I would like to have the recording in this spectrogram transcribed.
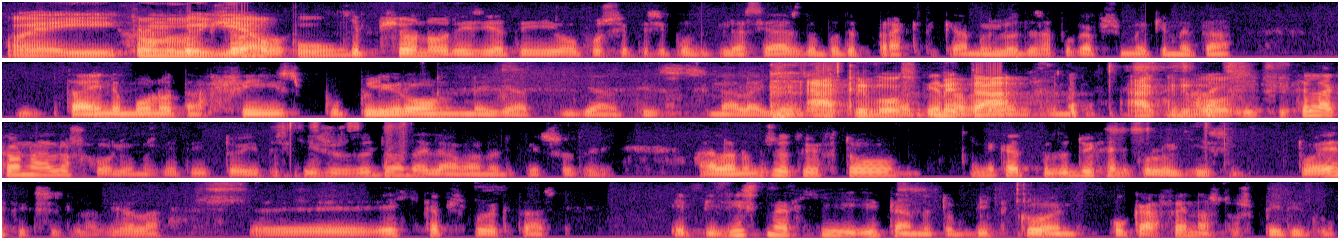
ε, η χρονολογία. Και πιο, όπου... και πιο νωρίς, γιατί όπως είπες, υποδιπλασιάζεται. Οπότε πρακτικά μιλώντας από κάποιο σημείο και μετά θα είναι μόνο τα fees που πληρώνουν για, για τις συναλλαγές. Ακριβώς. Μετά, ακριβώς. Ήθελα να κάνω ένα άλλο σχόλιο όμως, γιατί το είπες και ίσως δεν το αναλαμβάνω οι περισσότεροι. Αλλά νομίζω ότι αυτό είναι κάτι που δεν το είχαν υπολογίσει. Το έφεξε δηλαδή, αλλά ε, έχει κάποιες προεκτάσεις. Επειδή στην αρχή ήταν το bitcoin ο καθένας στο σπίτι του,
